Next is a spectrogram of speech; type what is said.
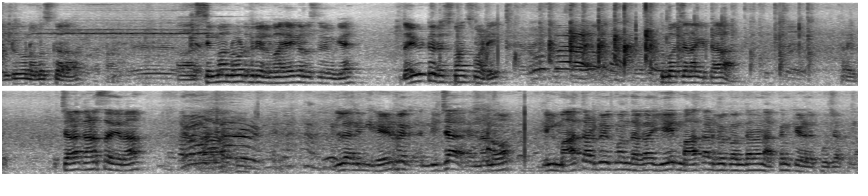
ಎಲ್ರಿಗೂ ನಮಸ್ಕಾರ. ಸಿನಿಮಾ ನೋಡಿದ್ರಿ ಅಲ್ವಾ? ಹೇಗೆ ಅನಿಸ್ತು ನಿಮಗೆ? ದಯವಿಟ್ಟು ರೆಸ್ಪಾನ್ಸ್ ಮಾಡಿ. ತುಂಬ ಚೆನ್ನಾಗಿತ್ತಾ? ಚೆನ್ನಾಗಿ ಕಾಣಿಸ್ತಾ ಇದೀನಾ? ಇಲ್ಲ, ನಿಮ್ಗೆ ಹೇಳ್ಬೇಕು. ನಿಜ, ನಾನು ಇಲ್ಲಿ ಮಾತಾಡಬೇಕು ಅಂದಾಗ ಏನು ಮಾತಾಡಬೇಕು ಅಂತ ನಾನು ಅಕ್ಕನ ಕೇಳಿದೆ ಪೂಜಾಕ್ಕನ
